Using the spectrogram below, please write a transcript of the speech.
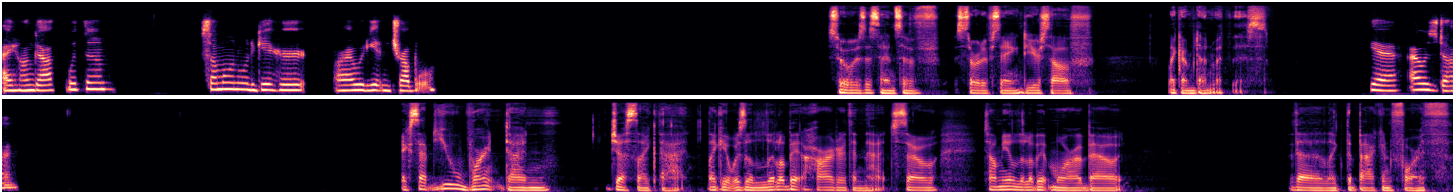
I hung out with them, someone would get hurt or I would get in trouble. So it was a sense of sort of saying to yourself, like, I'm done with this. Yeah, I was done. Except you weren't done just like that. Like it was a little bit harder than that. So Tell me a little bit more about the like the back and forth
